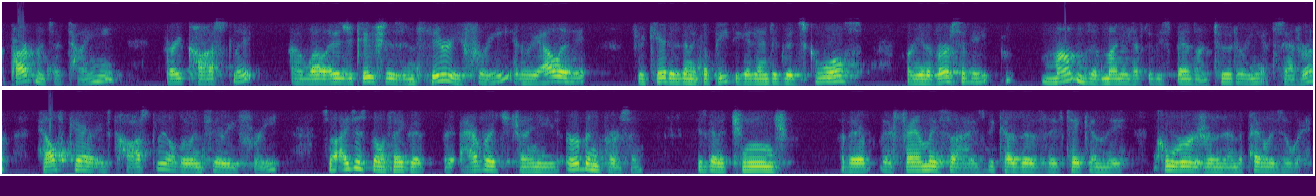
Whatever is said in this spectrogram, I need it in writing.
Apartments are tiny, very costly. Uh, while education is in theory free, in reality, if your kid is going to compete to get into good schools or university, mountains of money have to be spent on tutoring, etc. Healthcare is costly, although in theory free. So I just don't think that the average Chinese urban person is going to change their their family size because of they've taken the coercion and the penalties away.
